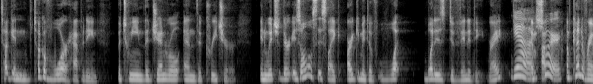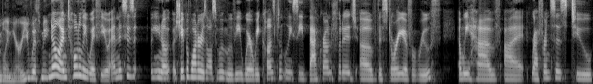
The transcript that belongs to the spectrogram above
tug and tug of war happening between the general and the creature, in which there is almost this like argument of what what is divinity, right? Yeah, I'm, sure. I'm kind of rambling here. Are you with me? No, I'm totally with you. And this is, you know, Shape of Water is also a movie where we constantly see background footage of the story of Ruth. And we have uh, references to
